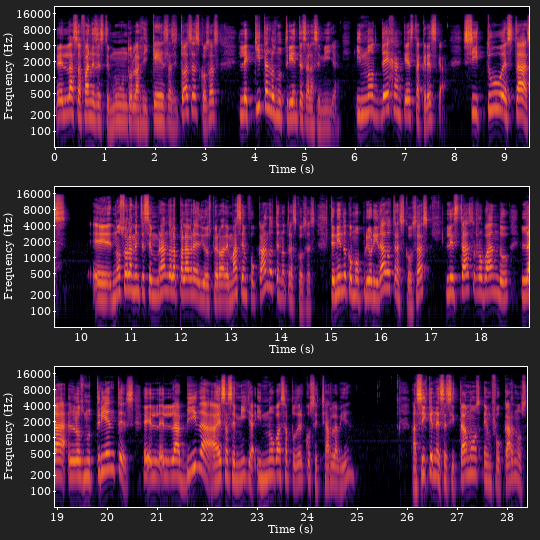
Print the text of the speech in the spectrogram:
eh, las afanes de este mundo, las riquezas y todas esas cosas le quitan los nutrientes a la semilla y no dejan que ésta crezca. Si tú estás eh, no solamente sembrando la palabra de Dios, pero además enfocándote en otras cosas, teniendo como prioridad otras cosas, le estás robando los nutrientes, la vida a esa semilla y no vas a poder cosecharla bien. Así que necesitamos enfocarnos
